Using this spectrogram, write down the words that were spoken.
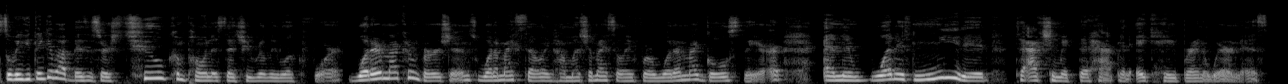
So when you think about business, there's two components that you really look for. What are my conversions? What am I selling? How much am I selling for? What are my goals there? And then what is needed to actually make that happen, aka brand awareness.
